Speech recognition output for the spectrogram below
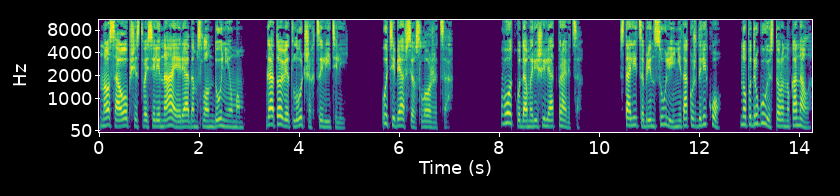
Но сообщество Селиная рядом с Лондуниумом готовит лучших целителей. У тебя все сложится. Вот куда мы решили отправиться. Столица Бринсулии не так уж далеко, но по другую сторону канала,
